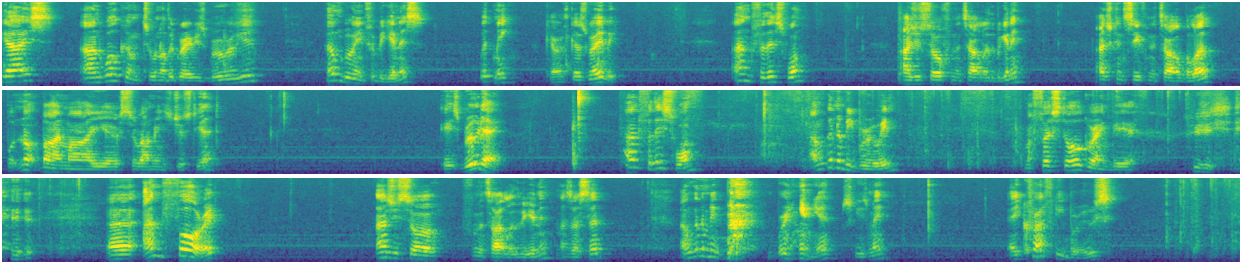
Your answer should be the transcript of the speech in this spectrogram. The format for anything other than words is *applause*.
Hey guys, and welcome to another Gravey's Brew Review, home brewing for beginners, with me, Gareth Goes Gravy. And for this one, as you saw from the title at the beginning, as you can see from the title below, but not by my uh, surroundings just yet, it's brew day. And for this one, I'm going to be brewing my first all grain beer. *laughs* uh, and for it, as you saw from the title at the beginning, as I said, I'm going to be *coughs* bringing you, excuse me, a Crafty Brews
